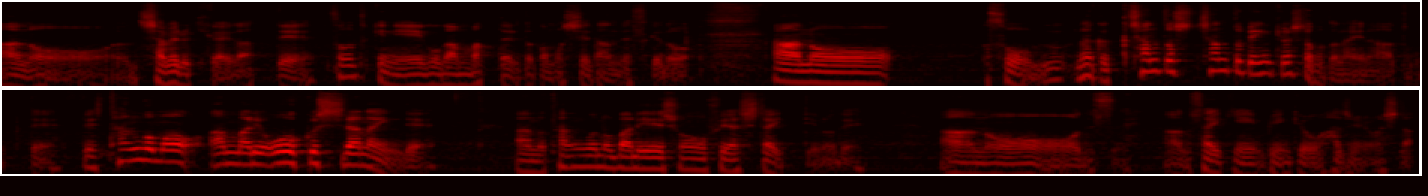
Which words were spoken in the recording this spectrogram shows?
あの喋る機会があってその時に英語頑張ったりとかもしてたんですけどあのそうなんかちゃんとちゃんと勉強したことないなと思ってで単語もあんまり多く知らないんであの単語のバリエーションを増やしたいっていうのであのですねあの最近勉強を始めました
